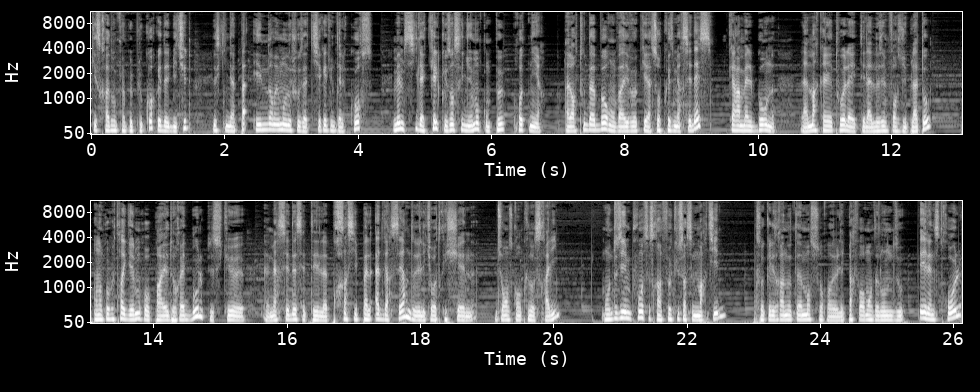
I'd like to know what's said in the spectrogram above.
qui sera donc un peu plus court que d'habitude, puisqu'il n'y a pas énormément de choses à tirer d'une telle course, même s'il y a quelques enseignements qu'on peut retenir. Alors tout d'abord, on va évoquer la surprise Mercedes, car à Melbourne, la marque à l'étoile a été la deuxième force du plateau, on en profitera également pour parler de Red Bull, puisque euh, Mercedes était le principal adversaire de l'équipe autrichienne durant ce Grand Prix d'Australie. Mon deuxième point, ce sera un focus sur Aston Martin. On se focalisera notamment sur euh, les performances d'Alonso et Lance Stroll.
